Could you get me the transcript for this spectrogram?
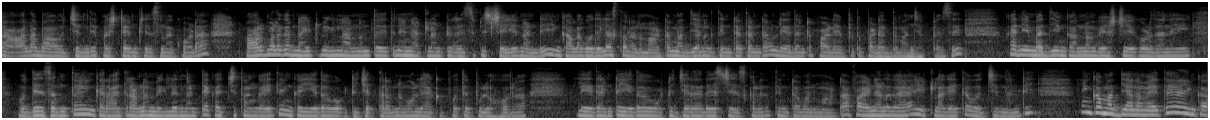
చాలా బాగా వచ్చింది ఫస్ట్ టైం చేసినా కూడా. నార్మల్గా నైట్ మిగిలిన అన్నంతో అయితే నేను అట్లాంటి రెసిపీస్ చేయనండి. ఇంకా అలా వదిలేస్తాను అనమాట మధ్యాహ్నం తింటే తింటాం లేదంటే పాడైపోతే పడేద్దామని చెప్పేసి. కానీ ఈ మధ్య ఇంకా అన్నం వేస్ట్ చేయకూడదని ఉద్దేశంతో ఇంకా రాత్రి అన్నం మిగిలిందంటే ఖచ్చితంగా అయితే ఇంకా ఏదో ఒకటి చిత్రాన్నమో లేకపోతే పులిహోర లేదంటే ఏదో ఒకటి జర రైస్ చేసుకొని తింటామన్నమాట. ఫైనల్గా ఇట్లాగైతే వచ్చిందండి. ఇంకా మధ్యాహ్నం అయితే ఇంకా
